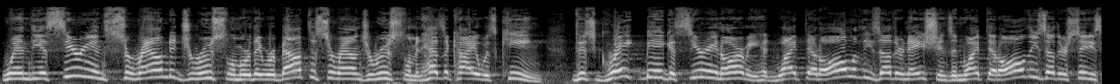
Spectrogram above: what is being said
when the Assyrians surrounded Jerusalem, or they were about to surround Jerusalem, and Hezekiah was king, this great big Assyrian army had wiped out all of these other nations and wiped out all these other cities,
